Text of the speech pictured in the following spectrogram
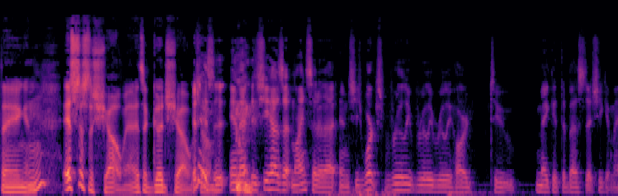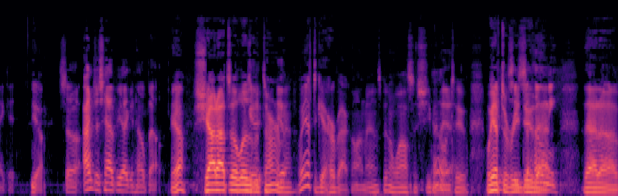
thing, and it's just a show, man. It's a good show. Mm-hmm. It So, is, It- and that, she has that mindset of that, and she works really, really, really hard to make it the best that she can make it. Yeah, So I'm just happy I can help out. yeah. Shout out to Elizabeth. Turner, Yep. man. We have to get her back on, man. It's been a while since she's been Oh, on yeah. too. We have to She's redo that. homie. That uh,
